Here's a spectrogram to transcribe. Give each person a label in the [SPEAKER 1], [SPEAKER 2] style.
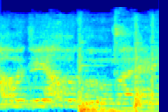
[SPEAKER 1] आओ जी आओ घूमरड़ी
